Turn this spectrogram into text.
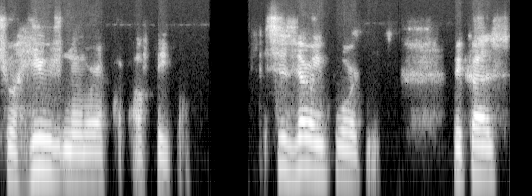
to a huge number of, of people. This is very important because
